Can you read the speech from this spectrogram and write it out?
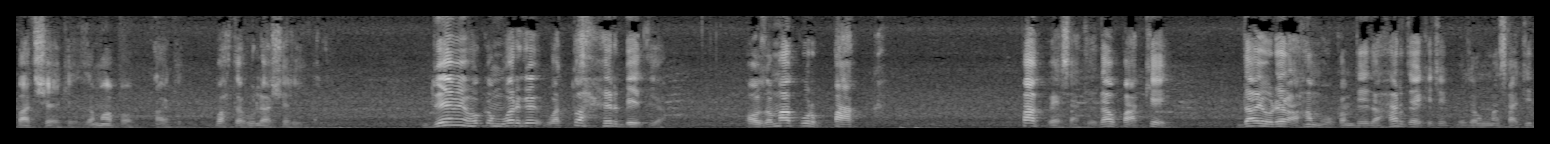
بادشاہ کې زما په هغه وحده لا شریک ده دوی مې حکم ورګه وتطهر بیتیا او زما کور پاک پاک به ساتي دا پاکه دا یو ډېر اهم حکم دی دا هر ځای کې چې زموږ مساجد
